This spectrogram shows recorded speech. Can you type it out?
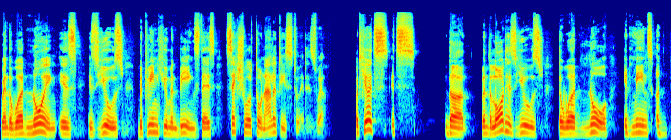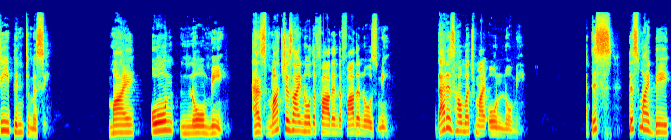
when the word knowing is, is used, between human beings, there's sexual tonalities to it as well. But here it's it's the when the Lord has used the word know, it means a deep intimacy. My own know me. As much as I know the Father and the Father knows me. That is how much my own know me. And this, this might be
